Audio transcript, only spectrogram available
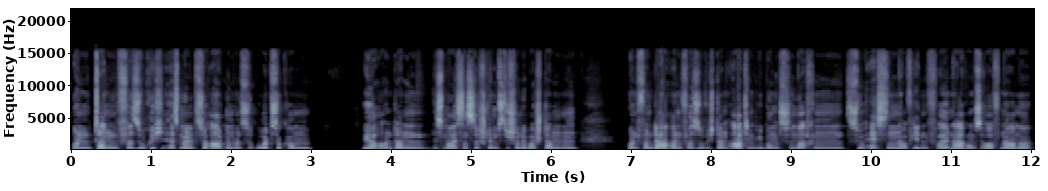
Und dann versuche ich erstmal zu atmen und zur Ruhe zu kommen. Ja, und dann ist meistens das Schlimmste schon überstanden. Und von da an versuche ich dann Atemübungen zu machen, zu essen auf jeden Fall, Nahrungsaufnahme.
